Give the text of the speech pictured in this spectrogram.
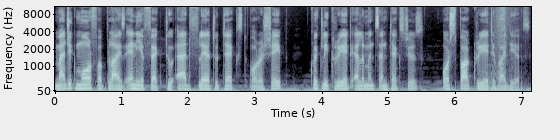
Magic Morph applies any effect to add flair to text or a shape, quickly create elements and textures, or spark creative ideas.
